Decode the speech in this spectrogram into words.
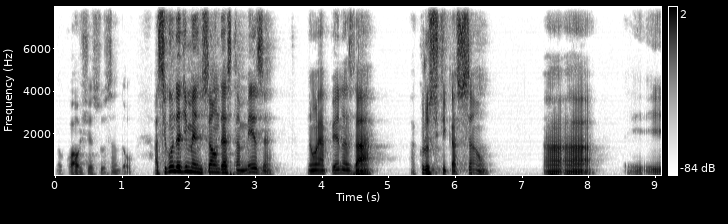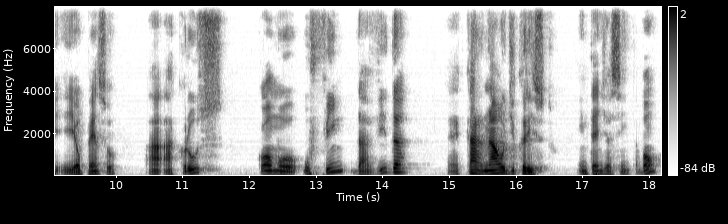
no qual Jesus andou. A segunda dimensão desta mesa não é apenas a, a crucificação, a, a, e, e, eu penso a, cruz como o fim da vida é, carnal de Cristo. Entende assim, tá bom?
